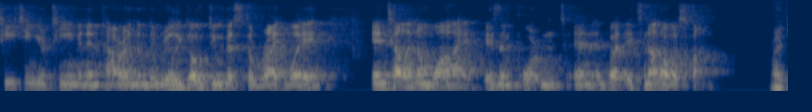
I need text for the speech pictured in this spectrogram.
teaching your team and empowering them to really go do this the right way and telling them why is important and but it's not always fun right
